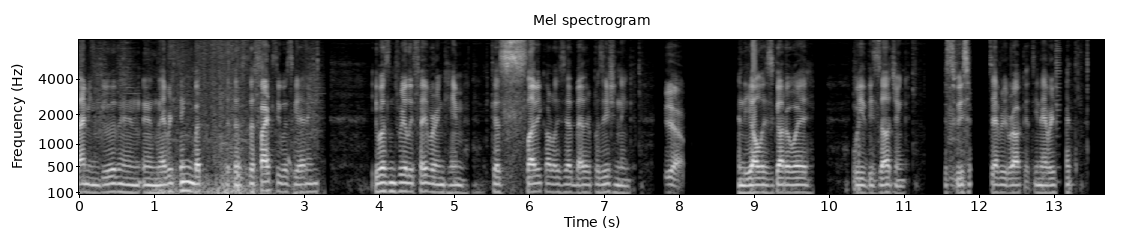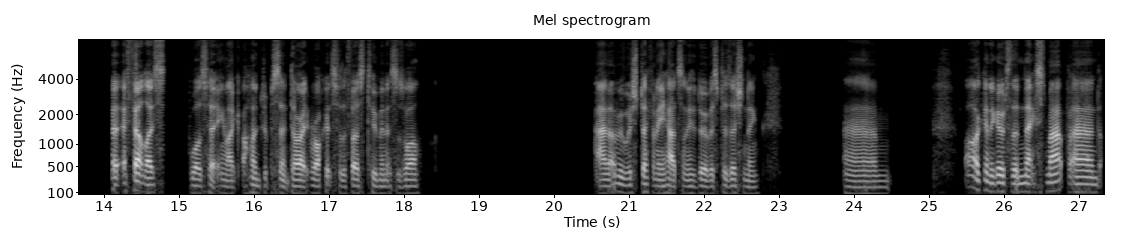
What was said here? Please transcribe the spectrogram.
timing good and, and everything, but the, the fight he was getting, he wasn't really favoring him because Slavic always had better positioning, Yeah. and he always got away with his dodging. Twister hits every rocket in every fight. It felt like was hitting like 100% direct rockets for the first two minutes as well. And I mean, which definitely had something to do with his positioning. Um, oh, I'm going to go to the next map, and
